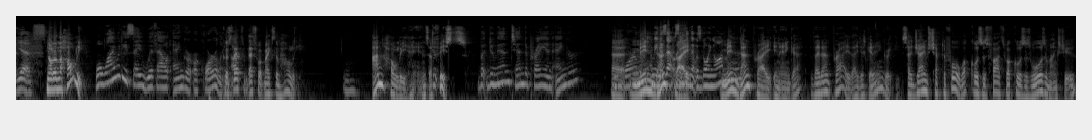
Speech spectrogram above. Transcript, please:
yes. Not on the holy. Well, why would he say without anger or quarreling? Because that's, that's what makes them holy. Unholy hands are fists. but do men tend to pray in anger? Uh, men I mean, don't is that pray. something that was going on? Men here? don't pray in anger. They don't pray. They just get angry. So James chapter four: What causes fights? What causes wars amongst you?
